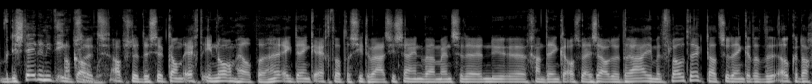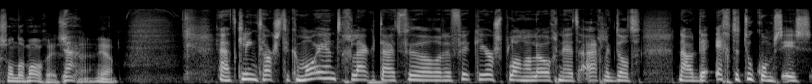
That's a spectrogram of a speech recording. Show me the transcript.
die steden niet inkomen. Absoluut, absoluut. Dus dit kan echt enorm helpen. Hè. Ik denk echt dat er situaties zijn waar mensen nu gaan denken... als wij zouden draaien met Flowtech... dat ze denken dat het elke dag zondagmorgen is. Ja. ja. Ja, het klinkt hartstikke mooi. En tegelijkertijd vertelde de verkeersplanoloog net eigenlijk dat nou, de echte toekomst is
